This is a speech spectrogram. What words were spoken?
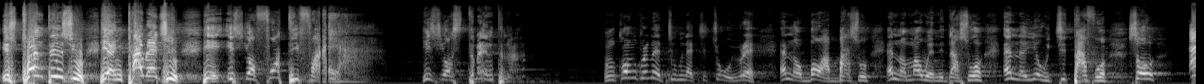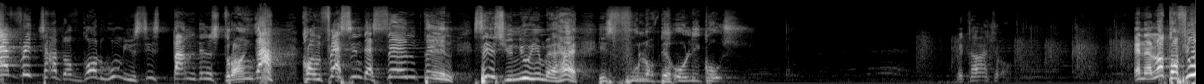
he strengthens you, he encourages you, he is your fortifier, he's your strengthener. so Every child of God whom you see standing stronger, confessing the same thing since you knew him ahead, is full of the Holy Ghost. And a lot of you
